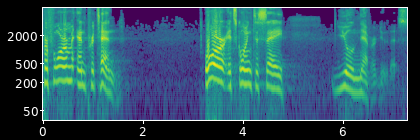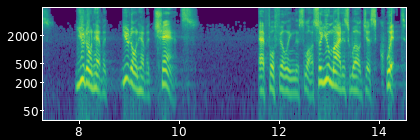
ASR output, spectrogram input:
perform and pretend. Or it's going to say, you'll never do this. You don't have a, you don't have a chance at fulfilling this law. So you might as well just quit.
